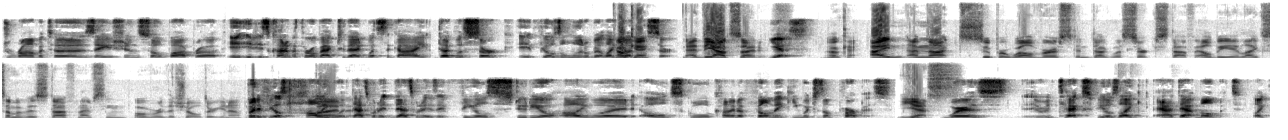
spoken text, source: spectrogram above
dramatization, soap opera. It, it is kind of a throwback to that. What's the guy, Douglas Sirk? It feels a little bit like Okay. Douglas Sirk. Uh, The Outsider. Yes. Okay. I, I'm not super well versed in Douglas Sirk stuff. LB likes some of his stuff, and I've seen over the shoulder, you know. But it feels Hollywood. But- that's what it. That's what it is. It feels studio Hollywood, old school kind of filmmaking, which is on purpose. Yes. Whereas Tex feels like at that moment, like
